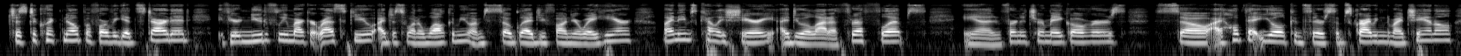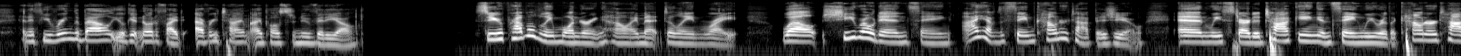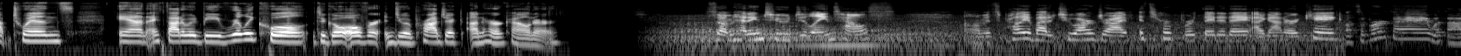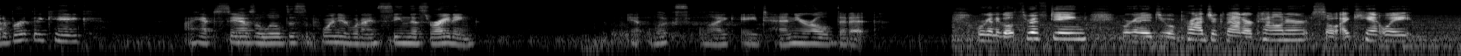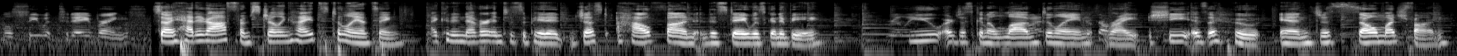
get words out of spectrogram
Just a quick note before we get started. If you're new to Flea Market Rescue, I just want to welcome you. I'm so glad you found your way here. My name's Kelly Sherry. I do a lot of thrift flips and furniture makeovers. So I hope that you'll consider subscribing to my channel. And if you ring the bell, you'll get notified every time I post a new video. So you're probably wondering how I met Delane Wright. Well, she wrote in saying, I have the same countertop as you. And we started talking and saying we were the countertop twins. And I thought it would be really cool to go over and do a project on her counter. So I'm heading to Delane's house. Um, it's probably about a two hour drive. It's her birthday today. I got her a cake. It's a birthday without a birthday cake. I have to say I was a little disappointed when I'd seen this writing. It looks like a 10 year old did it. We're gonna go thrifting. We're gonna do a project on our counter. So I can't wait. We'll see what today brings. So I headed off from Sterling Heights to Lansing. I could have never anticipated just how fun this day was gonna be. Really? You are just gonna love what? Delane Wright. She is a hoot and just so much fun.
